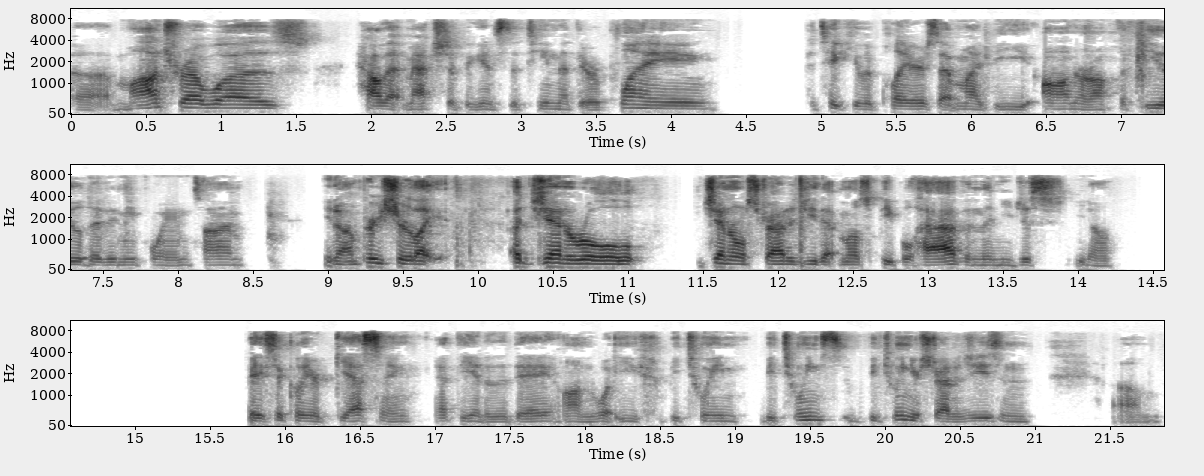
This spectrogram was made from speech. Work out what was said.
uh, mantra was, how that matched up against the team that they were playing, particular players that might be on or off the field at any point in time. You know, I'm pretty sure like a general general strategy that most people have, and then you just you know basically are guessing at the end of the day on what you between between between your strategies and um,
